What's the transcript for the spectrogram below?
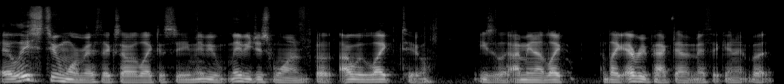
at least two more mythics I would like to see. Maybe maybe just one, but I would like to easily. I mean, I'd like I'd like every pack to have a mythic in it, but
